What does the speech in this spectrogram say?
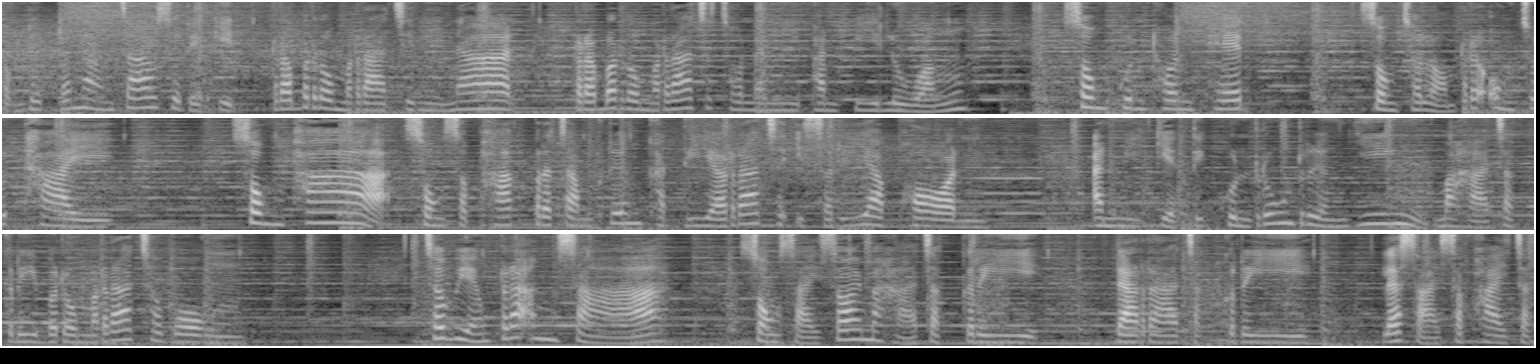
สมเด็จพระนางเจ้าสิริกิติ์พระบรมราชินีนาถพระบรมราชชนนีพันปีหลวง ทรงกุณฑลเพชร ทรงฉลองพระองค์ชุดไทย ทรงผ้าทรงสพักประจำเครื่องขัตติยราชอิสริยาภรณ์อันมีเกียรติคุณรุ่งเรืองยิ่ง มหาจักรีบรมราชวงศ์เฉวียงพระอังสา ทรงสายสร้อยมหาจักรี ดาราจักรี และสายสะพายจั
